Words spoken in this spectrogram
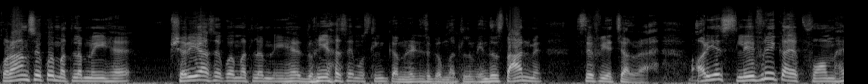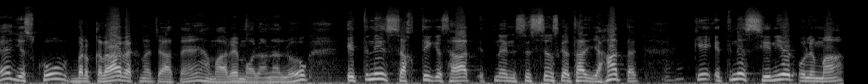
कुरान से कोई मतलब नहीं है, शरिया से कोई मतलब नहीं है, दुनिया से मुस्लिम कम्युनिटी से कोई मतलब हिंदुस्तान में सिर्फ़ ये चल रहा है। और ये स्लेवरी का एक फॉर्म है, जिसको बरकरार रखना चाहते हैं हमारे मौलाना लोग। इतनी सख्ती के साथ, इतने इंसिस्टेंस के साथ यहाँ तक कि इतने सीनियर उलमा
